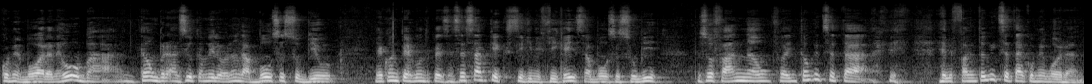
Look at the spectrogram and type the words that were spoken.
comemora, né? Oba, então o Brasil está melhorando, a bolsa subiu. E aí quando pergunta para ele, você sabe o que, que significa isso, a bolsa subir? A pessoa fala, não. Fala, então o que, que você está. Ele fala, então o que, que você está comemorando?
